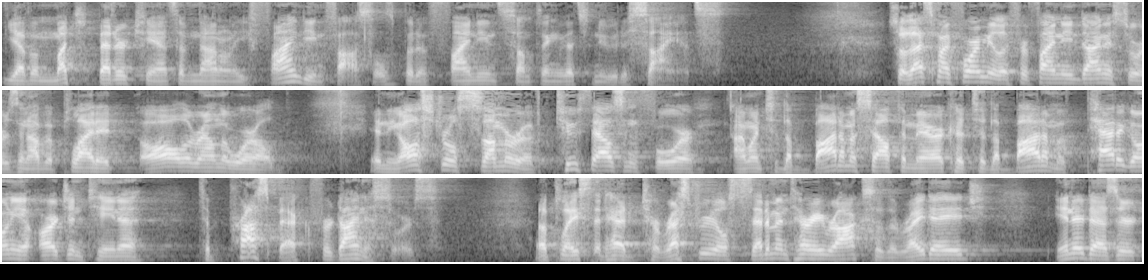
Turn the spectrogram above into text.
you have a much better chance of not only finding fossils, but of finding something that's new to science. So that's my formula for finding dinosaurs, and I've applied it all around the world. In the austral summer of 2004, I went to the bottom of South America, to the bottom of Patagonia, Argentina, to prospect for dinosaurs. A place that had terrestrial sedimentary rocks of the right age, in a desert,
